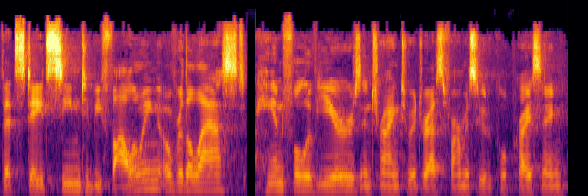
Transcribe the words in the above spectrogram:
that states seem to be following over the last handful of years in trying to address pharmaceutical pricing.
